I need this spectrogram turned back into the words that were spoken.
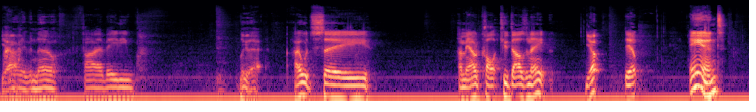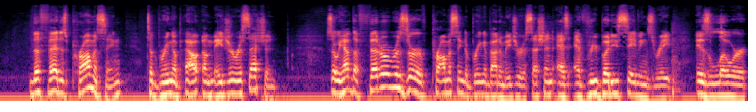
yeah I don't even know. 580. look at that. I would say. I mean, I would call it 2008. Yep. Yep. And the Fed is promising to bring about a major recession. So we have the Federal Reserve promising to bring about a major recession as everybody's savings rate is lower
